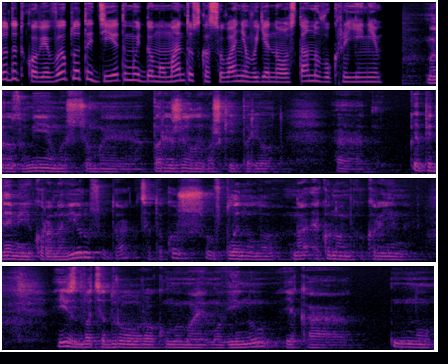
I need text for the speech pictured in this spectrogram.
Додаткові виплати діятимуть до моменту скасування воєнного стану в Україні. Ми розуміємо, що ми пережили важкий період е, епідемії коронавірусу. Так? Це також вплинуло на економіку країни. І з 22-го року ми маємо війну, яка ну,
